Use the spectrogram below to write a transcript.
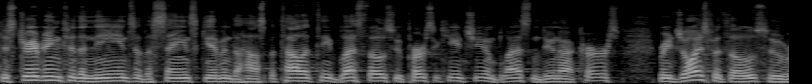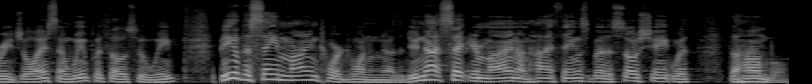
distributing to the needs of the saints, given to hospitality. Bless those who persecute you, and bless and do not curse. Rejoice with those who rejoice, and weep with those who weep. Be of the same mind toward one another. Do not set your mind on high things, but associate with the humble.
